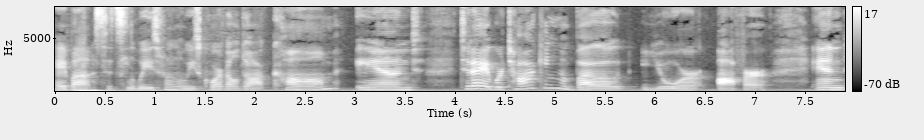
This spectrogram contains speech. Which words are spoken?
Hey, boss, it's Louise from louisecorville.com. And today we're talking about your offer. And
